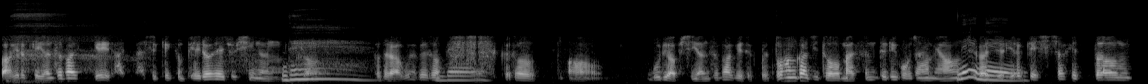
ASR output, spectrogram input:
막 이렇게 연습할 수 있게 할수 있게끔 배려해 주시는 그런 네. 거더라고요. 그래서 네. 그래서 어 무리 없이 연습하게 됐고요. 또 한 가지 더 말씀드리고자 하면 네, 제가 네. 이제 이렇게 시작했던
